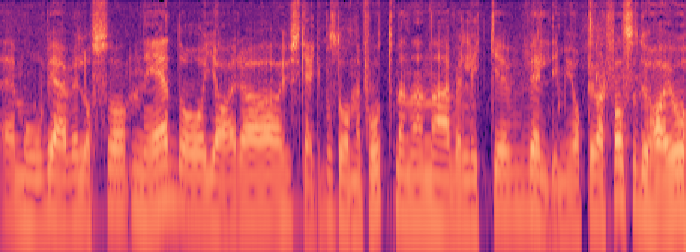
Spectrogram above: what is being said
Eh, Movi er vel også ned. Og Yara husker jeg ikke på stående fot, men den er vel ikke veldig mye opp, i hvert fall. Så du har jo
